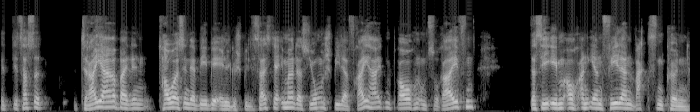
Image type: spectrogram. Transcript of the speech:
Jetzt hast du drei Jahre bei den Towers in der BBL gespielt. Das heißt ja immer, dass junge Spieler Freiheiten brauchen, um zu reifen, dass sie eben auch an ihren Fehlern wachsen können.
